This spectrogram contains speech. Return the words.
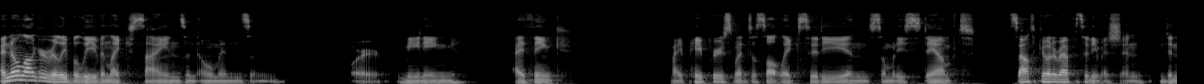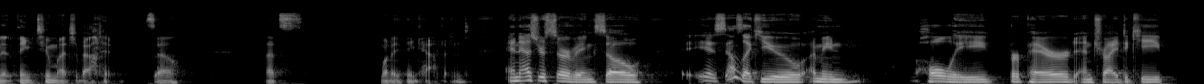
i no longer really believe in like signs and omens and or meaning. I think my papers went to salt lake city and somebody stamped south dakota rapid city mission and didn't think too much about it. So that's what i think happened. And as you're serving, so it sounds like you, I mean, wholly prepared and tried to keep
